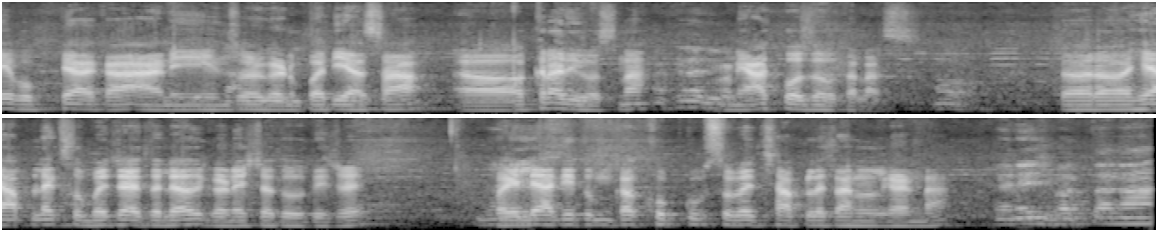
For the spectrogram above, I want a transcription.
हे भुकट्या का आणि ह्यांचा गणपती असा अकरा दिवस ना. आणि आज पोचवतालाच हो. तर हे आपल्या एक शुभेच्छा येतल्या गणेश चतुर्थीचे. पहिले आधी तुमका खूप खूप शुभेच्छा आपल्या चॅनलकडनं. गणेश भक्तांना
